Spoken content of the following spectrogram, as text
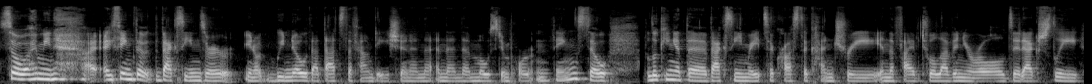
So, I mean, I think that the vaccines are, you know, we know that that's the foundation and, the, and then the most important thing. So, looking at the vaccine rates across the country in the 5 to 11 year olds, it actually,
